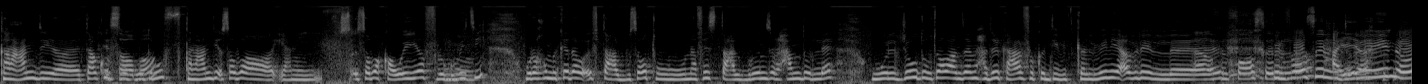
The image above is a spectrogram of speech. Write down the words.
كان عندي آه، تاكل في؟ الغضروف. كان عندي إصابة يعني إصابة قوية في ركبتي. ورغم كده وقفت على البساط ونافست على البرونز الحمد لله. والجودو طبعا زي ما حضرتك عارفة كنت بتكلميني قبل ال- آه، في الفاصل في الفاصل. بتقولي لي إن هو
